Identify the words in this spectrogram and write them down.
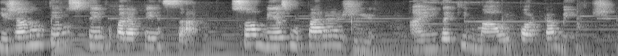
e já não temos tempo para pensar, só mesmo para agir ainda que mal e porcamente.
